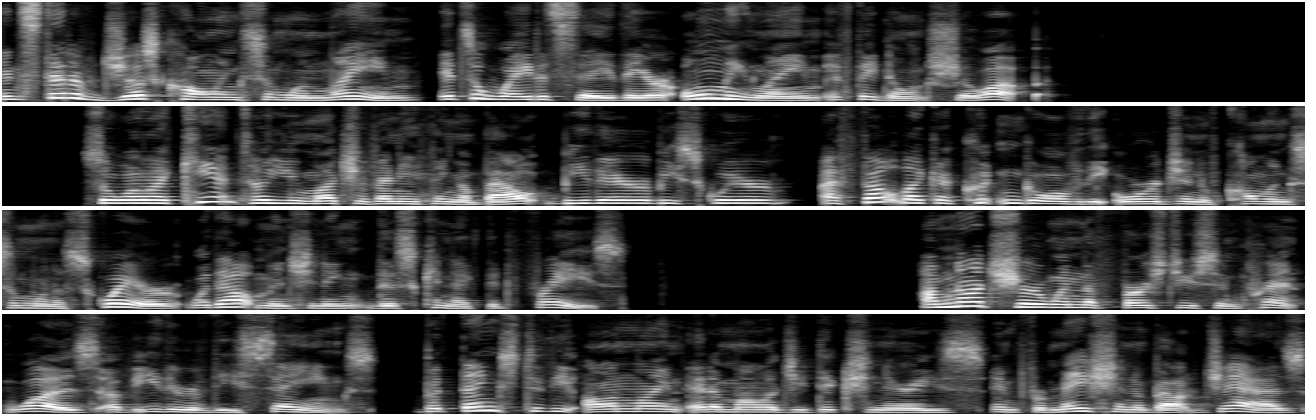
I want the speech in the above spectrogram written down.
Instead of just calling someone lame, it's a way to say they are only lame if they don't show up. So while I can't tell you much of anything about Be There or Be Square, I felt like I couldn't go over the origin of calling someone a square without mentioning this connected phrase. I'm not sure when the first use in print was of either of these sayings, but thanks to the online etymology dictionary's information about jazz,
